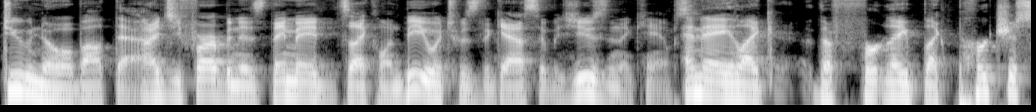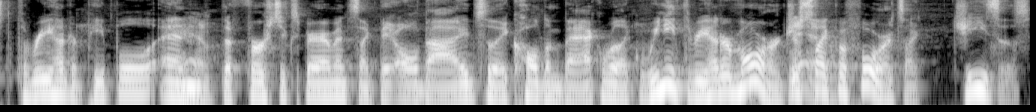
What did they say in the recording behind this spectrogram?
do know about that. IG Farben is they made Zyklon B, which was the gas that was used in the camps. and they like the fir- they like purchased 300 people and Yeah. the first experiments like they all died so they called them back and we're like we need 300 more just Yeah. like before it's like jesus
